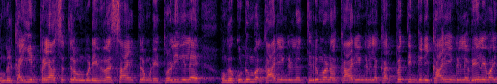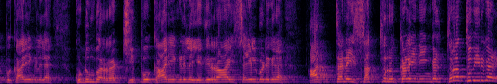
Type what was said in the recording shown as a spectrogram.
உங்கள் கையின் பிரயாசத்தில் உங்களுடைய விவசாயத்தில் உங்களுடைய தொழிலில் உங்கள் குடும்ப காரியங்களில் திருமண காரியங்களில் கற்பத்தின் கனி காரியங்களில் வேலைவாய்ப்பு காரியங்களில் குடும்ப ரட்சிப்பு காரியங்களில் எதிராய் செயல்படுகிற அத்தனை சத்துருக்களை நீங்கள் துரத்துவீர்கள்.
